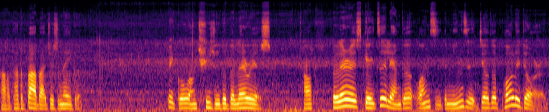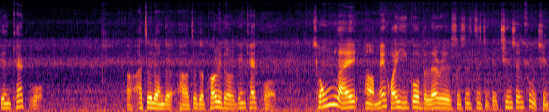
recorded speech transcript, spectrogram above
好，他的爸爸就是那个被国王驱逐的 Belarius。好。Belarius 给这两个王子的名字叫做 Polydor 跟 Catwall。啊啊，这两个啊，这个 Polydor 跟 Catwall，从来啊没怀疑过 Belarius 是自己的亲生父亲，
